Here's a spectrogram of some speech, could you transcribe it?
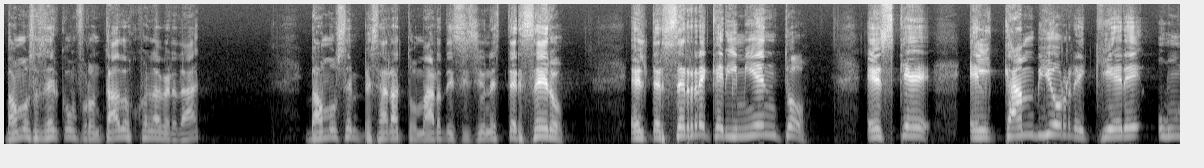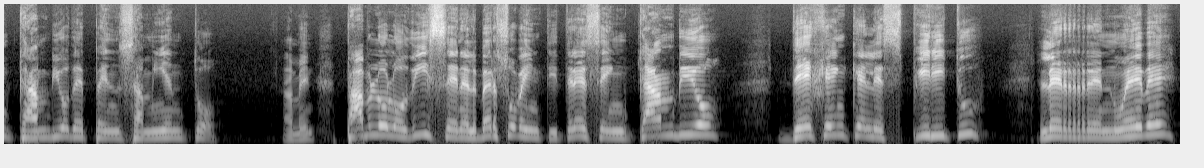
Vamos a ser confrontados con la verdad. Vamos a empezar a tomar decisiones. Tercero, el tercer requerimiento es que el cambio requiere un cambio de pensamiento. Amén. Pablo lo dice en el verso 23, en cambio, dejen que el Espíritu le renueve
